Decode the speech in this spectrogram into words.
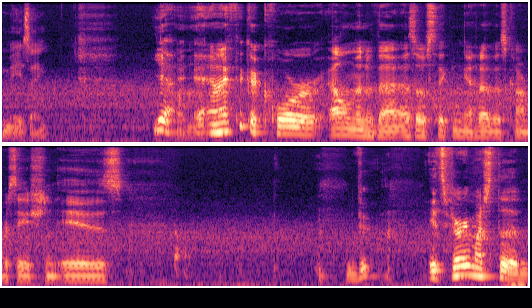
amazing Yeah, and I think a core element of that, as I was thinking ahead of this conversation, is it's very much the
